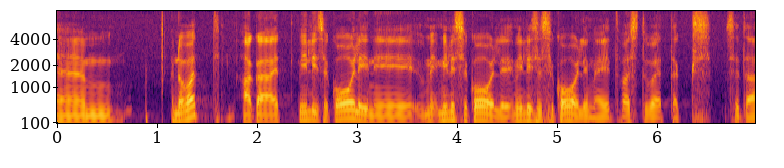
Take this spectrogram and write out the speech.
no vot, aga et millise koolini, millisesse kooli, millisesse kooli meid vastu võetaks, seda,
